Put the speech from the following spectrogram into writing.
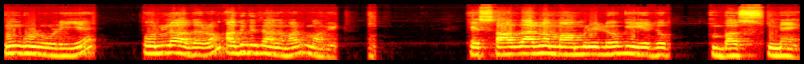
உங்களுடைய பொருளாதாரம் அதுக்கு தகுந்த மாதிரி மாறிட்டு இருக்கும் ये साधारण मामूली लोग ये जो बस में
